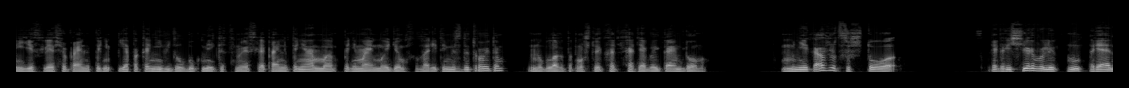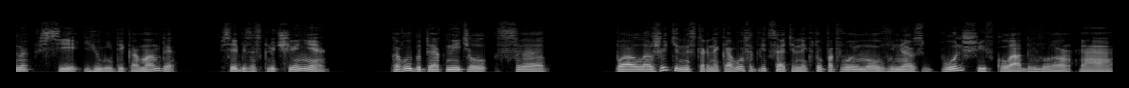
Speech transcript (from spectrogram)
Если я все правильно понимаю, я пока не видел букмекеров, но если я правильно понимаю, мы, понимаем, мы идем фаворитами с Детройтом, ну, благо потому, что хотя бы играем дома. Мне кажется, что прогрессировали ну, реально все юниты команды, все без исключения. Кого бы ты отметил с положительной стороны, кого с отрицательной? Кто, по-твоему, внес больший вклад в а,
